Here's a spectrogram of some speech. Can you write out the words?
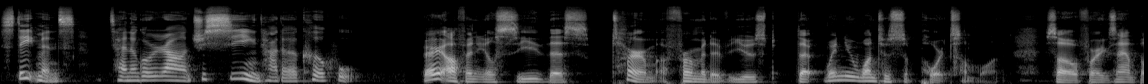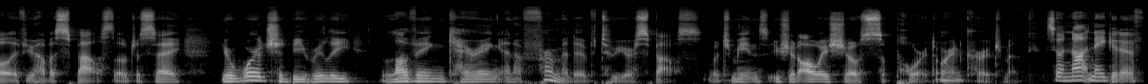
statements，才能够让去吸引她的客户。 Very often, you'll see this term affirmative used that when you want to support someone. So, for example, if you have a spouse, they'll just say, Your words should be really loving, caring, and affirmative to your spouse, which means you should always show support or encouragement. So not negative,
